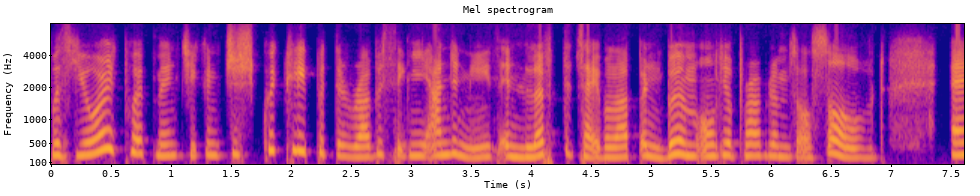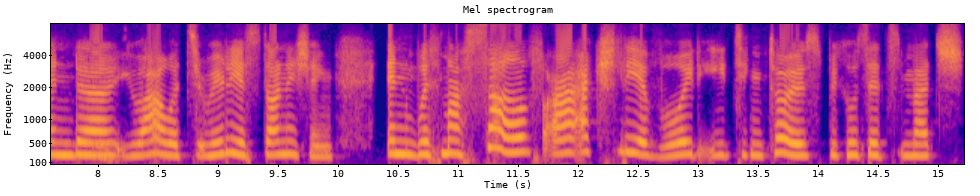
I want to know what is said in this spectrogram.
With your equipment, you can just quickly put the rubber thingy underneath and lift the table up, and boom, all your problems are solved. And uh, mm. wow, it's really astonishing. And with myself, I actually avoid eating toast because it's much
